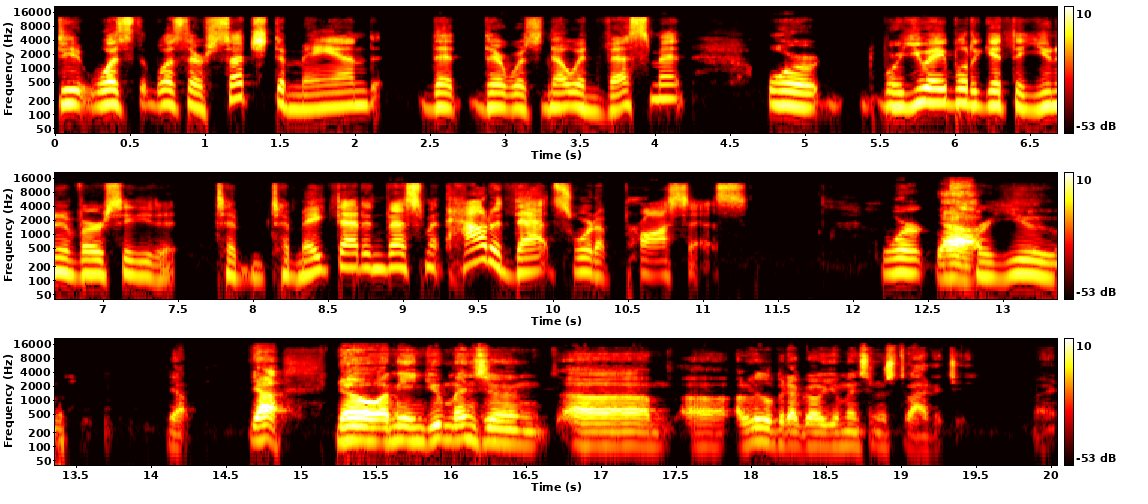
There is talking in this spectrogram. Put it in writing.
did was was there such demand that there was no investment? Or were you able to get the university to to to make that investment? How did that sort of process work yeah. for you? Yeah. Yeah. No i mean you mentioned um, uh, a little bit ago you mentioned a strategy right?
